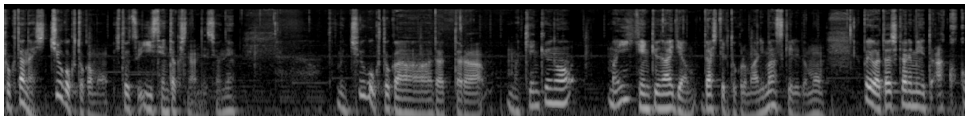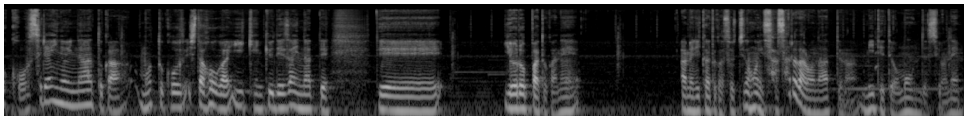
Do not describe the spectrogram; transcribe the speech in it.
極端なし中国とかも一ついい選択肢なんですよね。多分中国とかだったら、まあ、研究の、まあ、いい研究のアイデアを出してるところもありますけれどもやっぱり私から見るとあこここうすりゃいいのになとかもっとこうした方がいい研究デザインになってでヨーロッパとかねアメリカとかそっちの方に刺さるだろうなっていうのは見てて思うんですよね。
